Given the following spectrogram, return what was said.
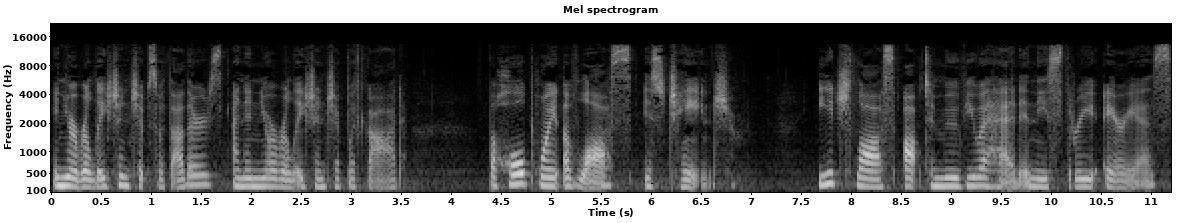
in your relationships with others and in your relationship with God. The whole point of loss is change. Each loss ought to move you ahead in these three areas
